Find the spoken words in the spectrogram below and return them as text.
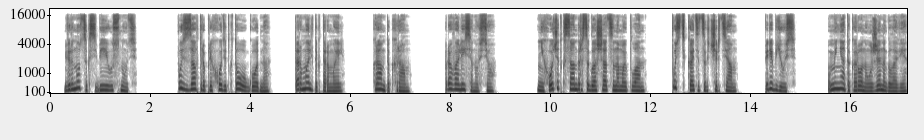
— вернуться к себе и уснуть. Пусть завтра приходит кто угодно. Тормель так тормель. Храм так храм. Провались оно все. Не хочет Ксандр соглашаться на мой план. Пусть катится к чертям. Перебьюсь. У меня-то корона уже на голове.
